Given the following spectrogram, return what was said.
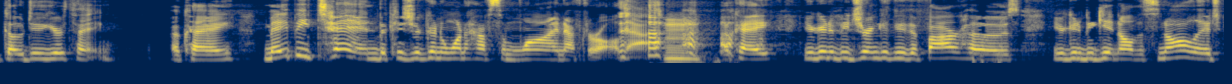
Go do your thing. Okay, maybe ten because you're going to want to have some wine after all that. Mm. Okay, you're going to be drinking through the fire hose. You're going to be getting all this knowledge,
